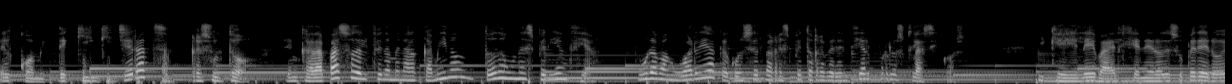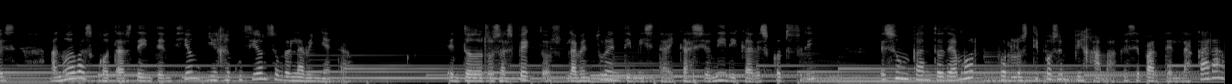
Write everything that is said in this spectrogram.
El cómic de King y Gerard resultó, en cada paso del fenomenal camino, toda una experiencia, pura vanguardia que conserva respeto reverencial por los clásicos y que eleva el género de superhéroes a nuevas cotas de intención y ejecución sobre la viñeta. En todos los aspectos, la aventura intimista y casi onírica de Scott Free es un canto de amor por los tipos en pijama que se parten la cara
